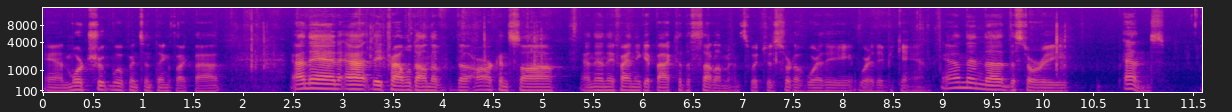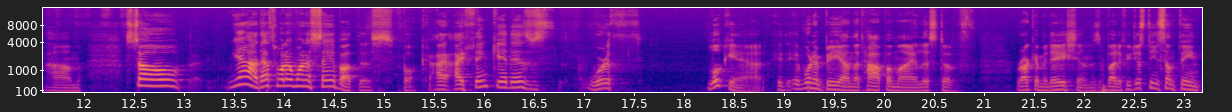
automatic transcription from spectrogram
and more troop movements and things like that. And then uh, they travel down the, the Arkansas and then they finally get back to the settlements, which is sort of where they where they began, and then the the story ends. Um, so yeah, that's what I want to say about this book. I, I think it is worth looking at. It, it wouldn't be on the top of my list of recommendations, but if you just need something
